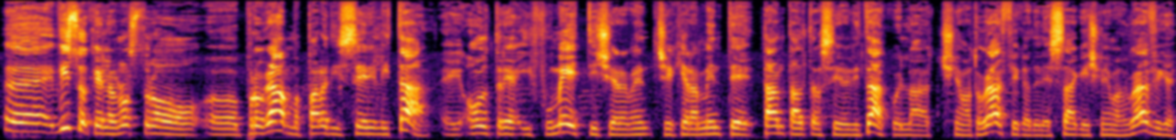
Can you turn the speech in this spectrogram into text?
eh, visto che il nostro uh, programma parla di serialità, e oltre ai fumetti c'è, c'è, chiaramente tanta altra serialità, quella cinematografica, delle saghe cinematografiche,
